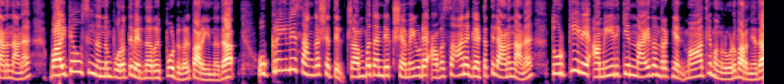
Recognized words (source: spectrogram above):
നശിച്ചിരിക്കുകയാണെന്നാണ് വൈറ്റ് ഹൗസിൽ നിന്നും പുറത്തു വരുന്ന റിപ്പോർട്ടുകൾ പറയുന്നത്. ഉക്രൈനിലെ സംഘർഷത്തിൽ ട്രംപ് തന്റെ ക്ഷമയുടെ അവസാന ഘട്ടത്തിലാണെന്നാണ് തുർക്കിയിലെ അമേരിക്കൻ നയതന്ത്രജ്ഞൻ മാധ്യമങ്ങളോട് പറഞ്ഞത്.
